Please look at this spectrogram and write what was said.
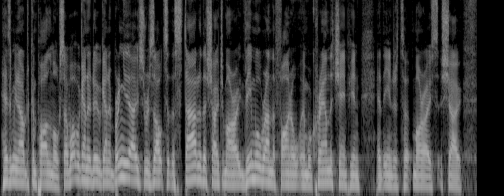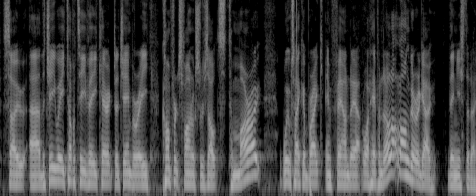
hasn't been able to compile them all. So what we're going to do, we're going to bring you those results at the start of the show tomorrow. Then we'll run the final and we'll crown the champion at the end of tomorrow's show. So uh, the GWE Top of TV Character Jamboree Conference Finals results tomorrow. We'll take a break and find out what happened a lot longer ago than yesterday.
